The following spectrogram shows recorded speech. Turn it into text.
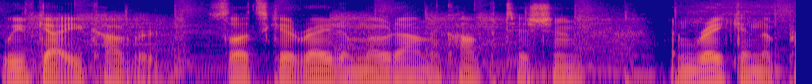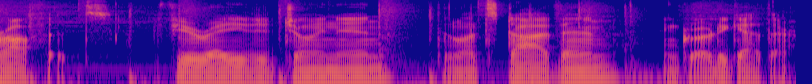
we've got you covered. So let's get ready to mow down the competition and rake in the profits. If you're ready to join in, then let's dive in and grow together.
